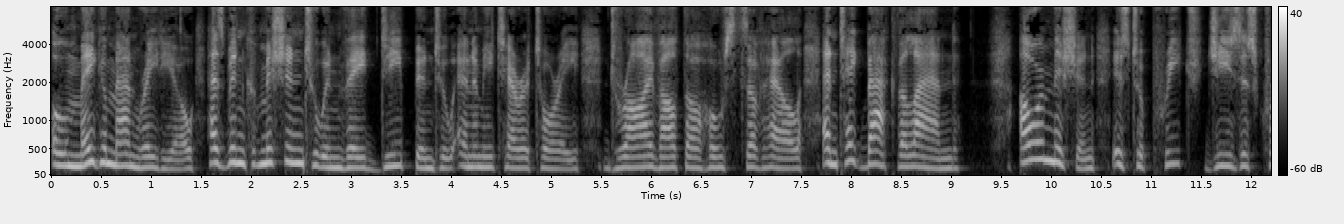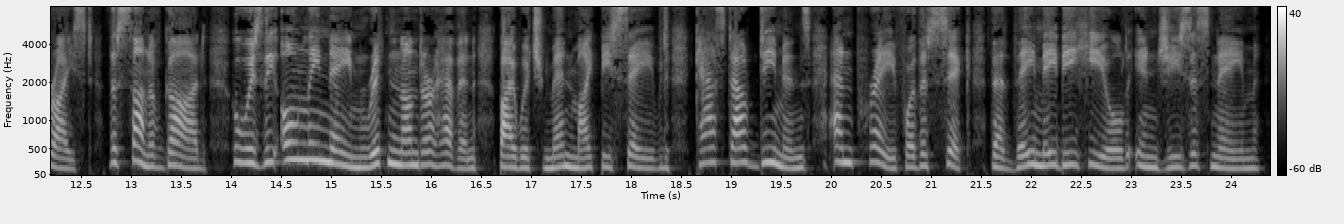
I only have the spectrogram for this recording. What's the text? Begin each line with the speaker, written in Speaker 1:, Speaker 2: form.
Speaker 1: Omega Man Radio has been commissioned to invade deep into enemy territory, drive out the hosts of hell, and take back the land. Our mission is to preach Jesus Christ, the Son of God, who is the only name written under heaven by which men might be saved, cast out demons, and pray for the sick that they may be healed in Jesus' name.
